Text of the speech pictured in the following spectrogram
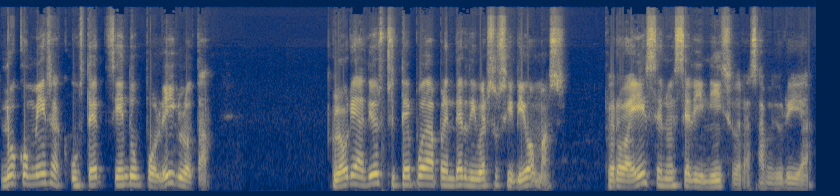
no comienza usted siendo un políglota. Gloria a Dios si usted puede aprender diversos idiomas, pero ese no es el inicio de la sabiduría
